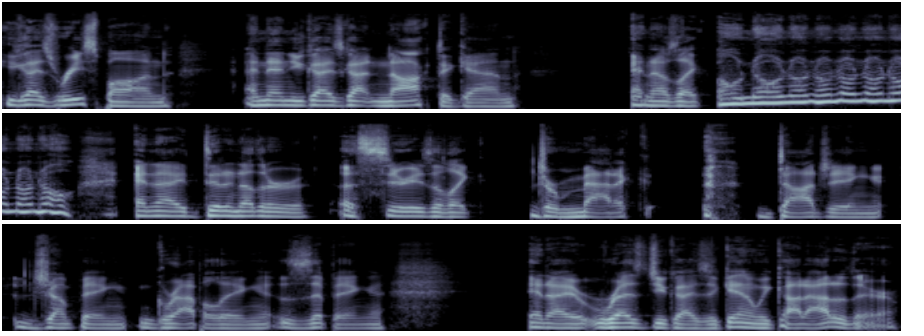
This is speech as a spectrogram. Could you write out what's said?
You guys respawned, and then you guys got knocked again. And I was like, oh no, no, no, no, no, no, no, no. And I did another a series of like dramatic dodging, jumping, grappling, zipping. And I rezzed you guys again, we got out of there.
